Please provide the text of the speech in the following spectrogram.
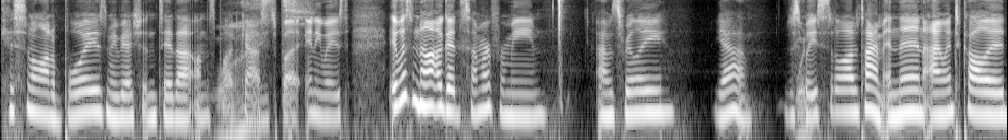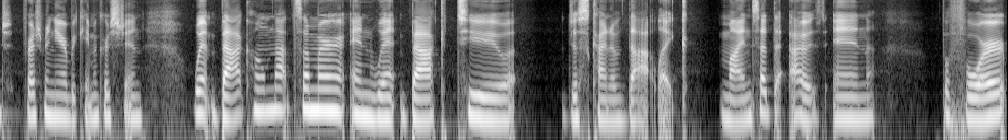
kissing a lot of boys. Maybe I shouldn't say that on this What? podcast. But, anyways, it was not a good summer for me. I was really, yeah, just When- wasted a lot of time. And then I went to college, freshman year, became a Christian, went back home that summer, and went back to just kind of that like mindset that I was in before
